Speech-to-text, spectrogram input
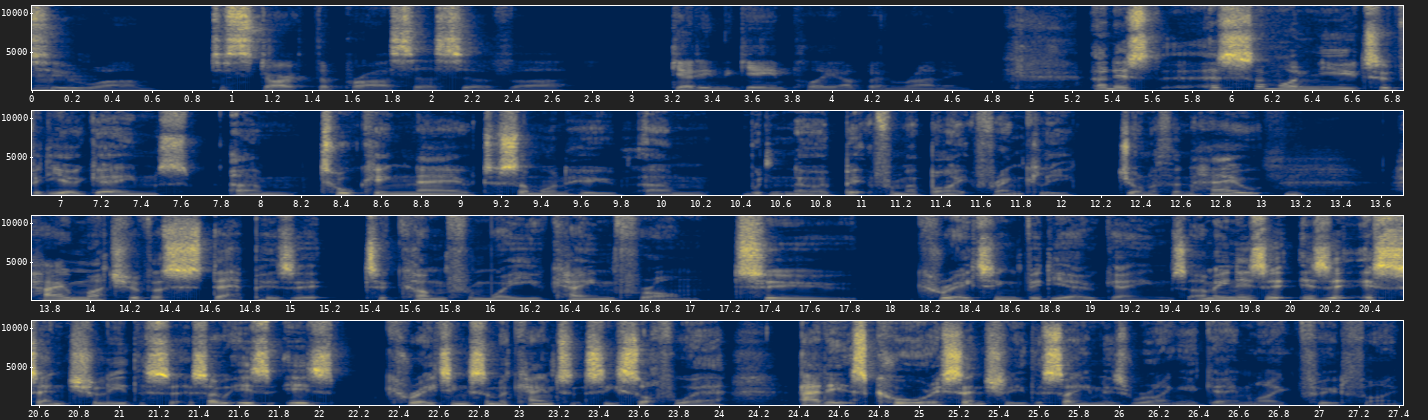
to mm-hmm. um, to start the process of uh, getting the gameplay up and running. And as as someone new to video games, um, talking now to someone who um, wouldn't know a bit from a byte, frankly, Jonathan, how hmm. how much of a step is it to come from where you came from to creating video games? I mean, is it is it essentially the so is is creating some accountancy software at its core essentially the same as writing a game like Food Fight?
